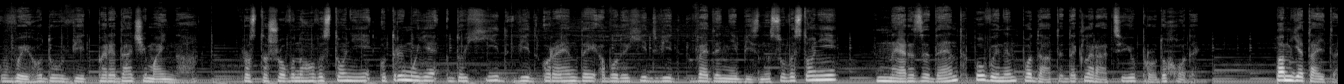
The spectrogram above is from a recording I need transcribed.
вигоду від передачі майна, розташованого в Естонії, отримує дохід від оренди або дохід від ведення бізнесу в Естонії, нерезидент повинен подати декларацію про доходи. Пам'ятайте,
